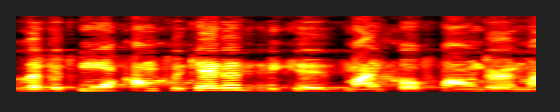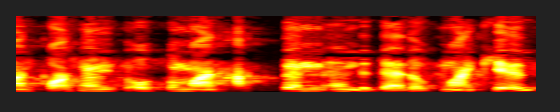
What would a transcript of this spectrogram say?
a little bit more complicated because my co-founder and my partner is also my husband and the dad of my kids.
